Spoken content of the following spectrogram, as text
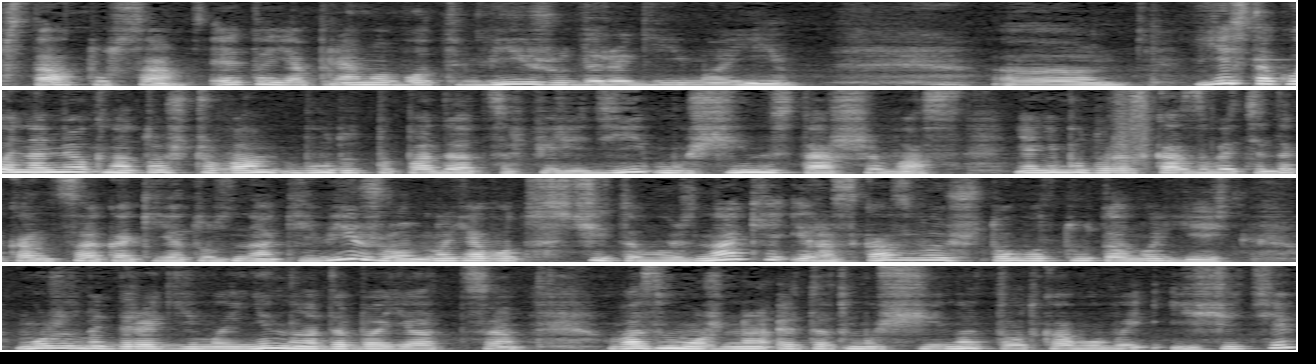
статуса. Это я прямо вот вижу, дорогие мои. Э, есть такой намек на то, что вам будут попадаться впереди мужчины старше вас. Я не буду рассказывать до конца, какие я тут знаки вижу, но я вот считываю знаки и рассказываю, что вот тут оно есть. Может быть, дорогие мои, не надо бояться. Возможно, этот мужчина, тот, кого вы ищете,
